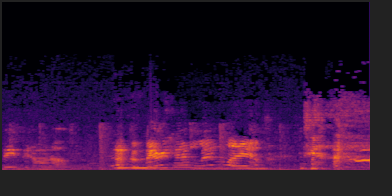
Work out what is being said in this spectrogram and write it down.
moving on up. I put Mary Had a Little Lamb.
